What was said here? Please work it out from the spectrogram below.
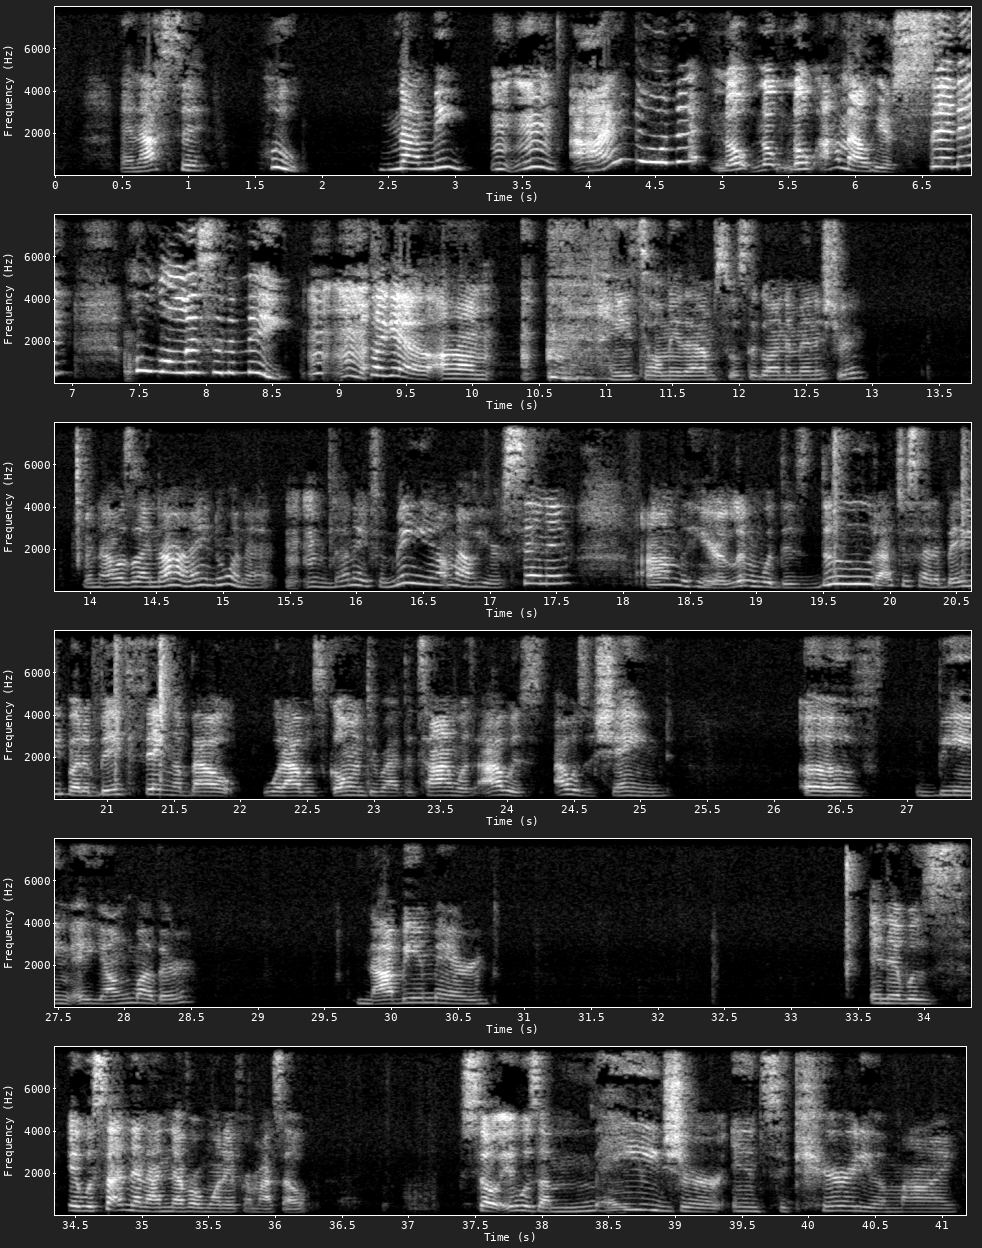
And I said, "Who? Not me. Mm-mm. I ain't doing that. Nope, nope, nope. I'm out here sinning. Who gonna listen to me? Mm-mm. So yeah, um, he told me that I'm supposed to go into ministry. And I was like, nah, I ain't doing that. Mm-mm, that ain't for me. I'm out here sinning. I'm here living with this dude. I just had a baby. But a big thing about what I was going through at the time was I was I was ashamed of being a young mother, not being married. And it was it was something that I never wanted for myself. So it was a major insecurity of mine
